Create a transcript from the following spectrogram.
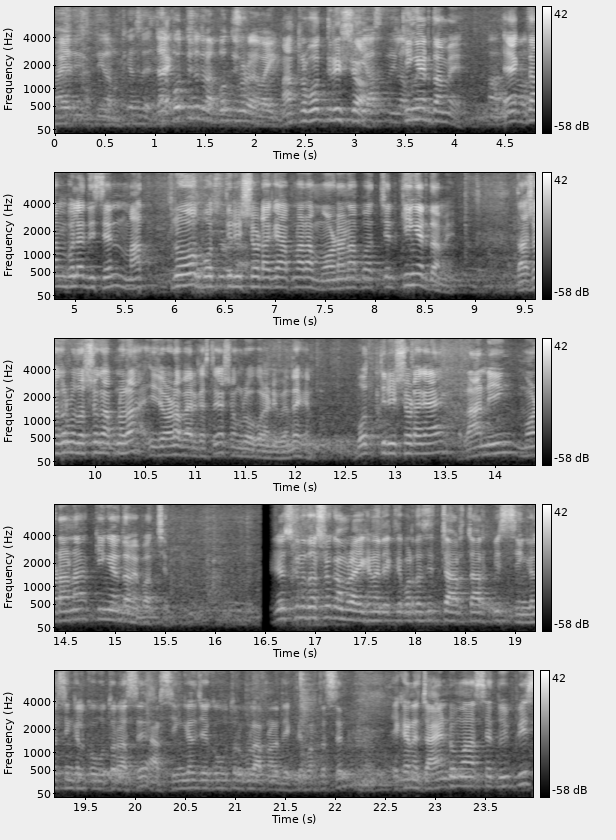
ভাই দিলাম ঠিক আছে? বত্রিশশো দিলাম বত্রিশশো টাকা ভাই। মাত্র বত্রিশশো? কিং এর দামে? হ্যাঁ। একদম বলে দিচ্ছেন মাত্র বত্রিশশো টাকায় আপনারা মডার্না পাচ্ছেন কিং এর দামে? তো আশা করব দর্শক আপনারা এই জোড়াটা বাইরের কাছ থেকে সংগ্রহ করে নেবেন। দেখেন বত্রিশশো টাকায় রানিং মডার্না কিং এর দামে পাচ্ছেন। ভিডিও স্ক্রিনে দর্শক আমরা এখানে দেখতে পারতেছি চার চার পিস সিঙ্গেল সিঙ্গেল কবুতর আছে। আর সিঙ্গেল যে কবুতরগুলো আপনারা দেখতে পারতেছেন এখানে জায়ান্ট হোমা আছে দুই পিস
